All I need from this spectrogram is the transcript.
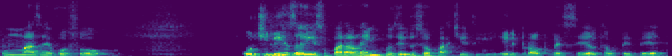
como o Mas reforçou, utiliza isso para além, inclusive, do seu partido, ele próprio cresceu, que é o PP.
